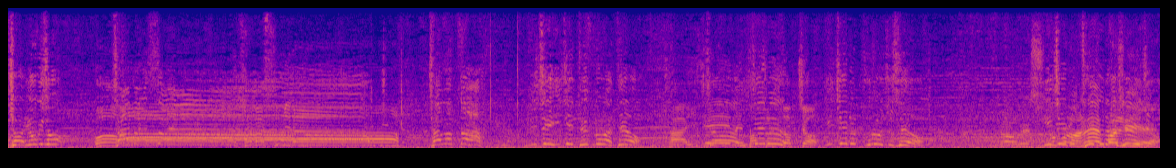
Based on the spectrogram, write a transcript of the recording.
자, 여기서 잡았어요! 잡았습니다. 잡았다! 이제, 이제 된 것 같아요. 자, 자, 이제는 더줄수 없죠. 이제는. 이제는 안 해, 빨리. 퇴근하셔야죠.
